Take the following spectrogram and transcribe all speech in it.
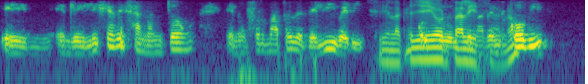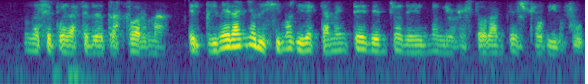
en, la iglesia de San Antón en un formato de delivery. Sí, en la calle Hortaleza. del COVID no se puede hacer de otra forma. El primer año lo hicimos directamente dentro de uno de los restaurantes Robin Food.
